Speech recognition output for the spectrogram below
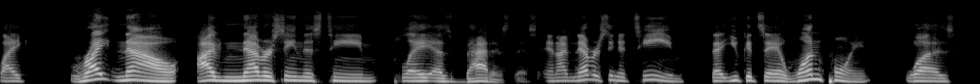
like right now, I've never seen this team play as bad as this. And I've never seen a team that you could say at one point was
